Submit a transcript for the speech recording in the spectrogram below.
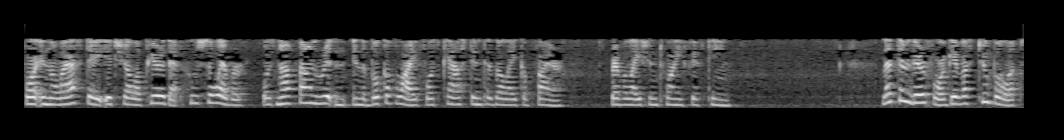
for in the last day it shall appear that whosoever was not found written in the book of life was cast into the lake of fire. Revelation 20:15. Let them therefore give us two bullocks,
